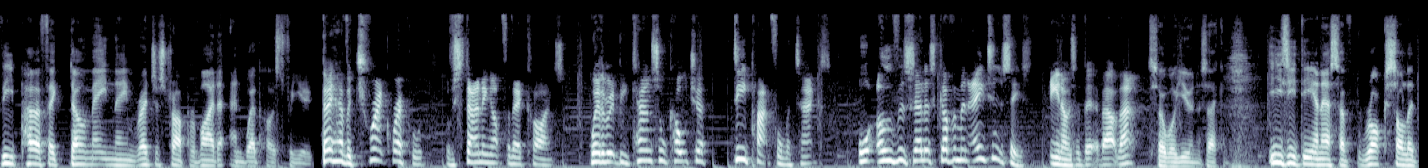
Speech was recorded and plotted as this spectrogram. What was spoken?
the perfect domain name registrar provider and web host for you. They have a track record of standing up for their clients, whether it be cancel culture deplatform attacks, or overzealous government agencies. He knows a bit about that. So will you in a second. EasyDNS have rock solid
